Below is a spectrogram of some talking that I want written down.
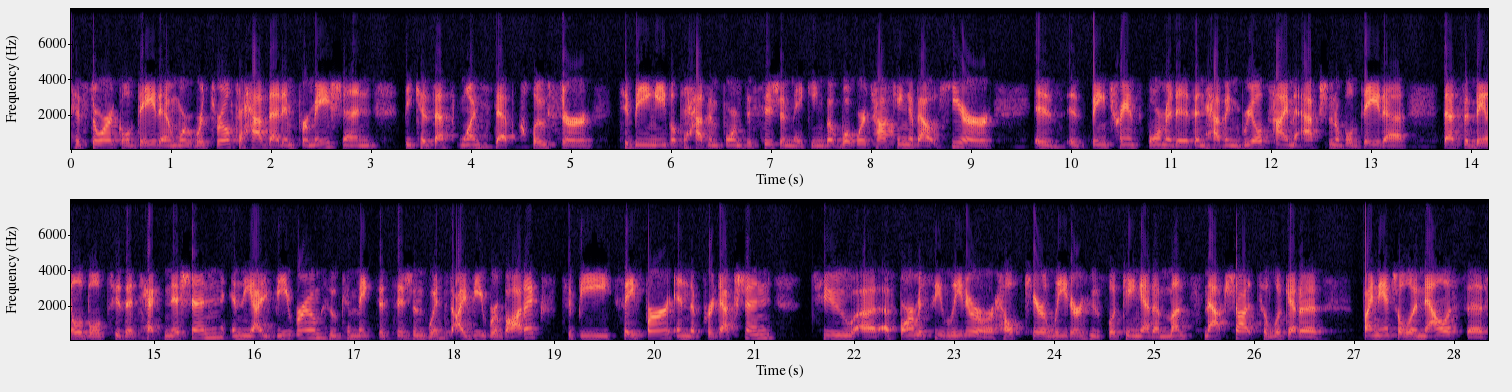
historical data, and we're, we're thrilled to have that information because that's one step closer to being able to have informed decision making. But what we're talking about here is, is being transformative and having real time actionable data that's available to the technician in the IV room who can make decisions with IV robotics to be safer in the production to a, a pharmacy leader or healthcare leader who's looking at a month snapshot to look at a financial analysis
